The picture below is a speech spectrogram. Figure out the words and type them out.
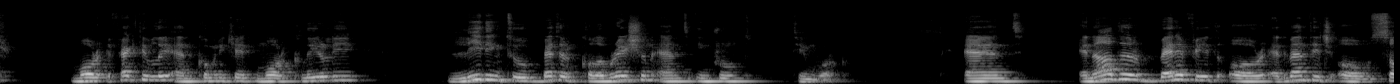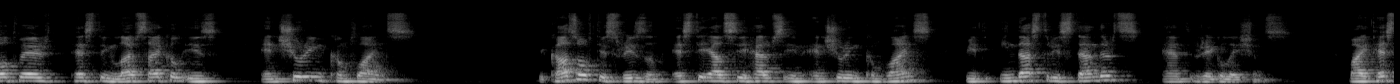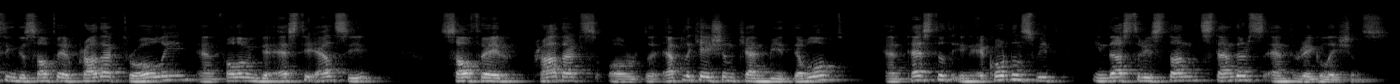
more effectively and communicate more clearly leading to better collaboration and improved teamwork. And another benefit or advantage of software testing lifecycle is ensuring compliance. Because of this reason, STLC helps in ensuring compliance with industry standards and regulations. By testing the software product thoroughly and following the STLC, software products or the application can be developed and tested in accordance with industry stand standards and regulations.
